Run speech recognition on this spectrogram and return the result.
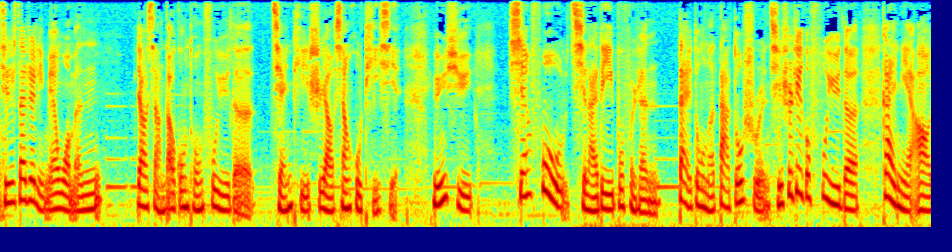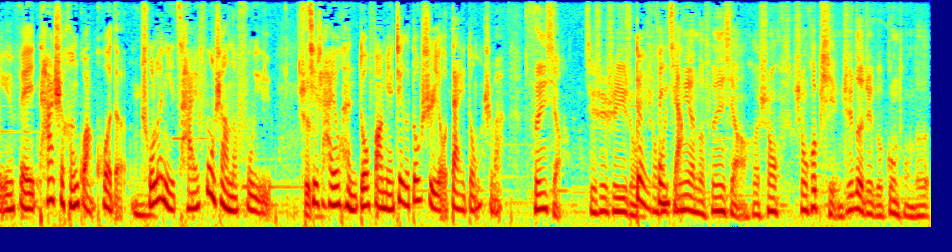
其实在这里面我们要想到共同富裕的前提是要相互提携，允许先富起来的一部分人。带动了大多数人。其实这个富裕的概念啊，云飞它是很广阔的。除了你财富上的富裕，其实还有很多方面，这个都是有带动，是吧？分享其实是一种生活经验的分享和生生活品质的这个共同的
